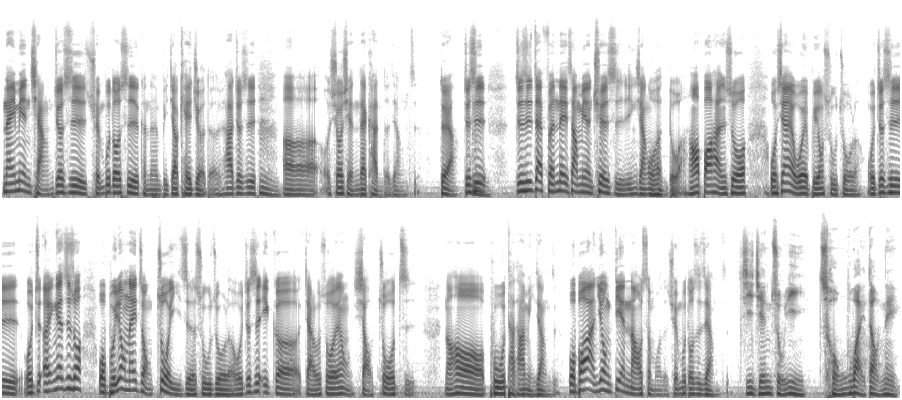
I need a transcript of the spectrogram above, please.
那一面墙就是全部都是可能比较 casual 的，它就是嗯，呃我休闲在看的这样子。对啊，就是、嗯就是在分类上面确实影响我很多啊，然后包含说我现在我也不用书桌了，我就是我就呃应该是说我不用那种坐椅子的书桌了，我就是一个假如说那种小桌子，然后铺榻榻米这样子，我包含用电脑什么的，全部都是这样子。极简主义从外到内，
